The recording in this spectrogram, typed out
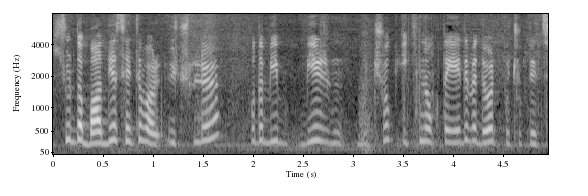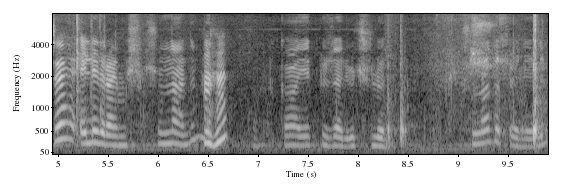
Şurada badya seti var üçlü. Bu da bir, bir buçuk, 2.7 ve 4,5 litre 50 liraymış. Şunlar değil Hı mi? hı. Bak, gayet güzel üçlü. Şunları da söyleyelim.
